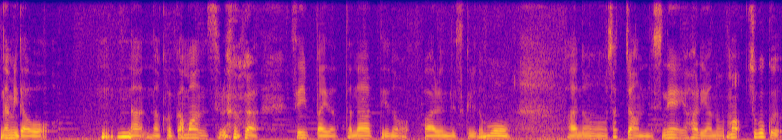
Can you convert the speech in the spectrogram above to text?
う涙をななんか我慢するのが精一杯だったなっていうのはあるんですけれどもあのさっちゃんですねやはりあのまあすごく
